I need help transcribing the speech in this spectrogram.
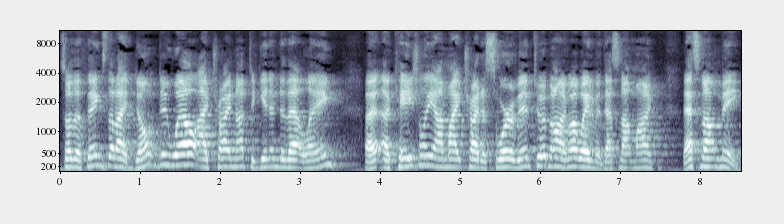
So the things that I don't do well, I try not to get into that lane. Uh, occasionally, I might try to swerve into it, but I'm like, well, wait a minute, that's not my, that's not me.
